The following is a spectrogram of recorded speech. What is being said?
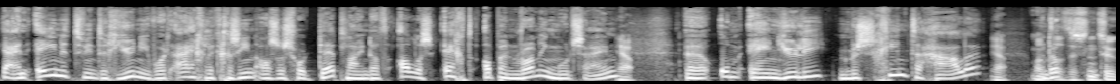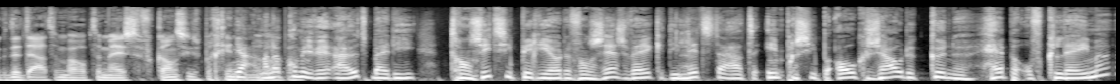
Ja, en 21 juni wordt eigenlijk gezien als een soort deadline dat alles echt up and running moet zijn. Ja. eh, om 1 juli misschien te halen. Ja, want dat, is natuurlijk de datum waarop de meeste vakanties beginnen. Ja, maar dan kom je weer uit bij die transitieperiode van zes weken, die lidstaten in principe ook zouden kunnen hebben of claimen.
